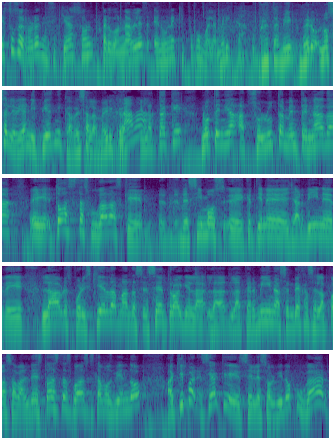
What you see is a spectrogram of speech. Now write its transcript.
estos errores ni siquiera son perdonables en un equipo como el América. Pero también, pero no se le veía ni pies ni cabeza al América. Nada. El ataque no tenía absolutamente nada. Eh, todas estas jugadas que eh, decimos eh, que tiene Jardine de la abres por izquierda, mandas el centro, alguien la, la, termina, Sendeja se la pasa a Valdés. Todas estas jugadas que estamos viendo, aquí parecía que se les olvidó jugar.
